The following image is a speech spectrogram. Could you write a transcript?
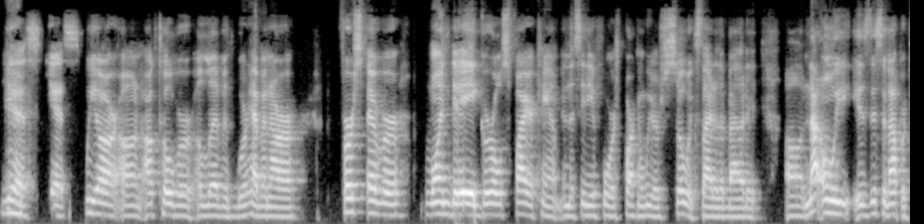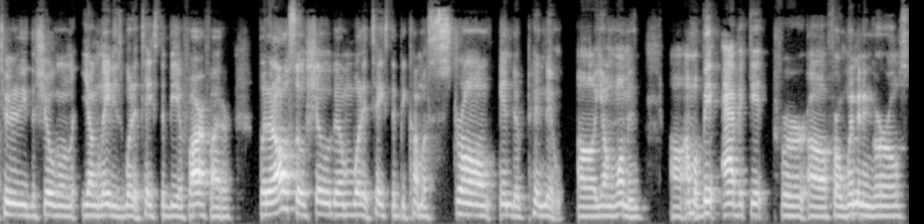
Yes, yes, we are on October 11th. We're having our first ever one day girls fire camp in the city of Forest Park, and we are so excited about it. Uh, not only is this an opportunity to show young ladies what it takes to be a firefighter, but it also show them what it takes to become a strong, independent uh, young woman. Uh, I'm a big advocate for uh, for women and girls.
